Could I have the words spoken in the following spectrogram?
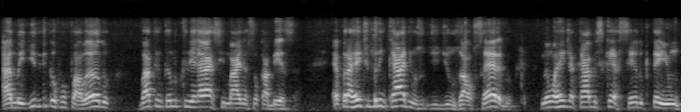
à medida que eu for falando, vá tentando criar essa imagem na sua cabeça. É para a gente brincar de, de, de, usar o cérebro, senão a gente acaba esquecendo que tem um.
